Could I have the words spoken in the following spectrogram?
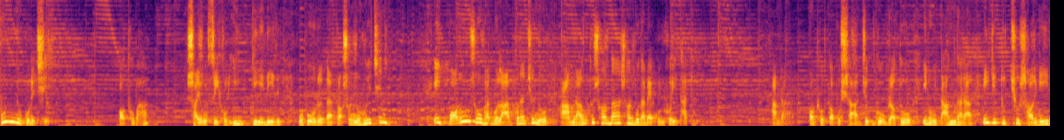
পুণ্য করেছে। অথবা স্বয়ং শ্রীহরি কি এদের উপর প্রসন্ন হয়েছেন? এই পরম সৌভাগ্য লাভ করার জন্য আমরাও তো সদা সর্বদা ব্যাকুল হয়ে থাকি। আমরা কঠোর তপস্যা যোগ্য ব্রত এবং দান দ্বারা এই যে তুচ্ছ স্বর্গের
